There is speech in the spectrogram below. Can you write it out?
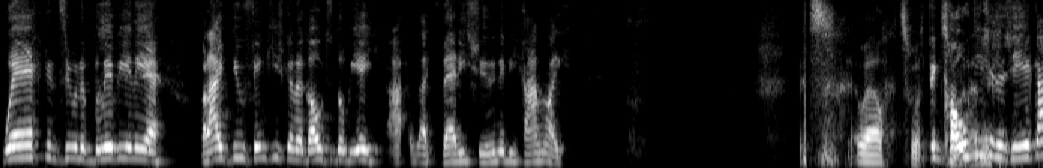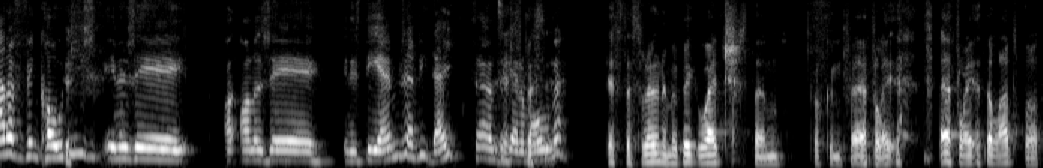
worked into an oblivion here, but I do think he's going to go to WE uh, like very soon if he can. Like, It's well, it's what I think it's Cody's in his ear, Gareth. I think Cody's in his uh, on his uh, in his DMs every day, trying to If get him over. If they're throwing him a big wedge, then fucking fair play, fair play to the lad. But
